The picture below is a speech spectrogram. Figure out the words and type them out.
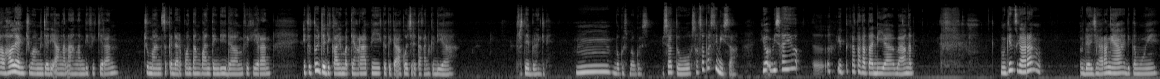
hal-hal yang cuma menjadi angan-angan di pikiran, cuma sekedar pontang-panting di dalam pikiran, itu tuh jadi kalimat yang rapi ketika aku ceritakan ke dia. Terus dia bilang gini, hmm bagus-bagus, bisa tuh, salsa pasti bisa. Yuk bisa yuk, uh, itu kata-kata dia banget. Mungkin sekarang udah jarang ya ditemui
